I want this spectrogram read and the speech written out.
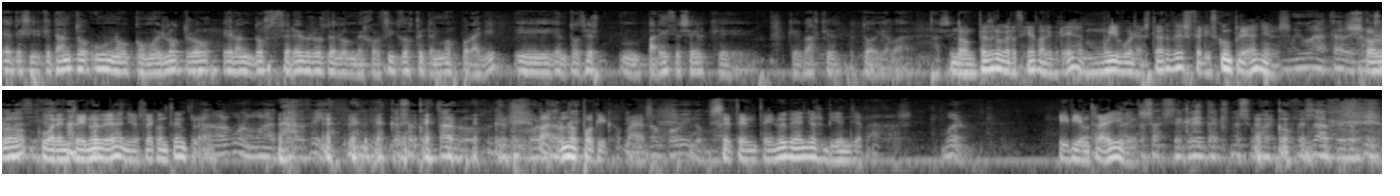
Es decir, que tanto uno como el otro eran dos cerebros de los mejorcicos que tenemos por aquí y entonces mm, parece ser que, que Vázquez todavía va a ser. Don Pedro García Valibrea, muy buenas tardes, feliz cumpleaños. Muy buenas tardes, Solo gracias. 49 años le contempla. Bueno, algunos más, pero en fin, el caso es contarlo. que es Bueno, unos poquicos más. Unos más. 79 años bien llevados. Bueno, Y bien hay traídos. cosas secretas que no se pueden confesar, pero.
